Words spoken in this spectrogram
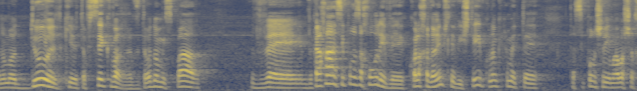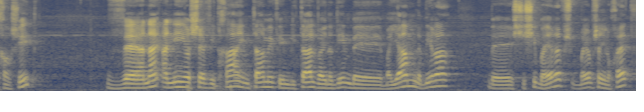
ואני אומר, דוד, כאילו, תפסיק כבר, זה טעות במספר. ו... וככה הסיפור זכור לי, וכל החברים שלי ואשתי, כולם מכירים את, אה, את הסיפור שלי עם אבא של חרשית. ואני אני יושב איתך, עם תמי ועם ליטל והילדים ב, בים לבירה, בשישי בערב, ש- ביום שאני נוחת,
